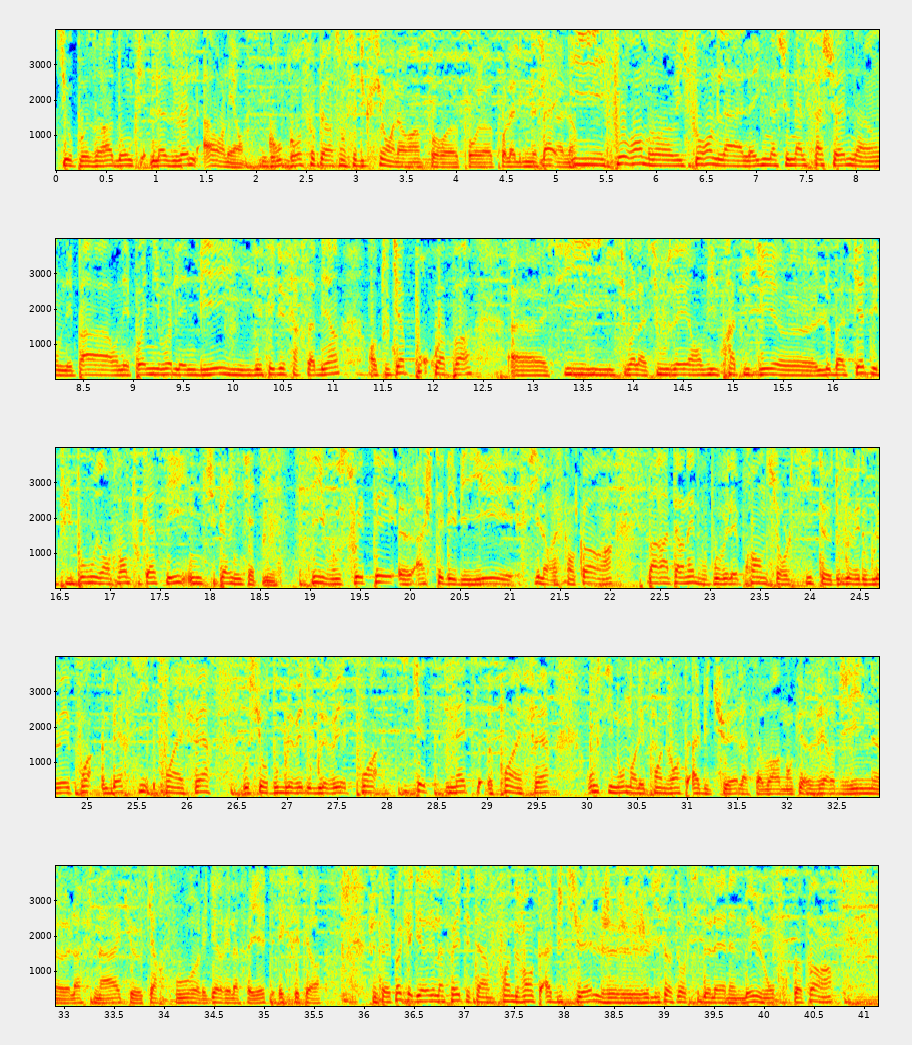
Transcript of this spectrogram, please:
qui opposera donc Lasvel à Orléans. grosse opération séduction alors hein, pour, pour, pour la Ligue nationale. Bah, il faut rendre il faut rendre la, Ligue nationale fashion. On n'est pas on n'est pas au niveau de la NBA. Ils essayent de faire ça bien. En tout cas, pourquoi pas euh, si, si, voilà si vous avez envie de pratiquer euh, le basket et puis pour vos enfants, en tout cas, c'est une super initiative. Si vous souhaitez euh, acheter des billets, s'il en reste encore, hein, par internet, vous pouvez les prendre sur le site www.bercy.fr ou sur www.ticketnet.fr ou sinon dans les points de vente habituels, à savoir donc Virgin, la Fnac, Carrefour, les Galeries Lafayette, etc. Je ne savais pas que les Galeries Lafayette étaient un point de vente habituel. Je, lis ça sur le site de la LNB, mais bon pourquoi pas. Hein.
